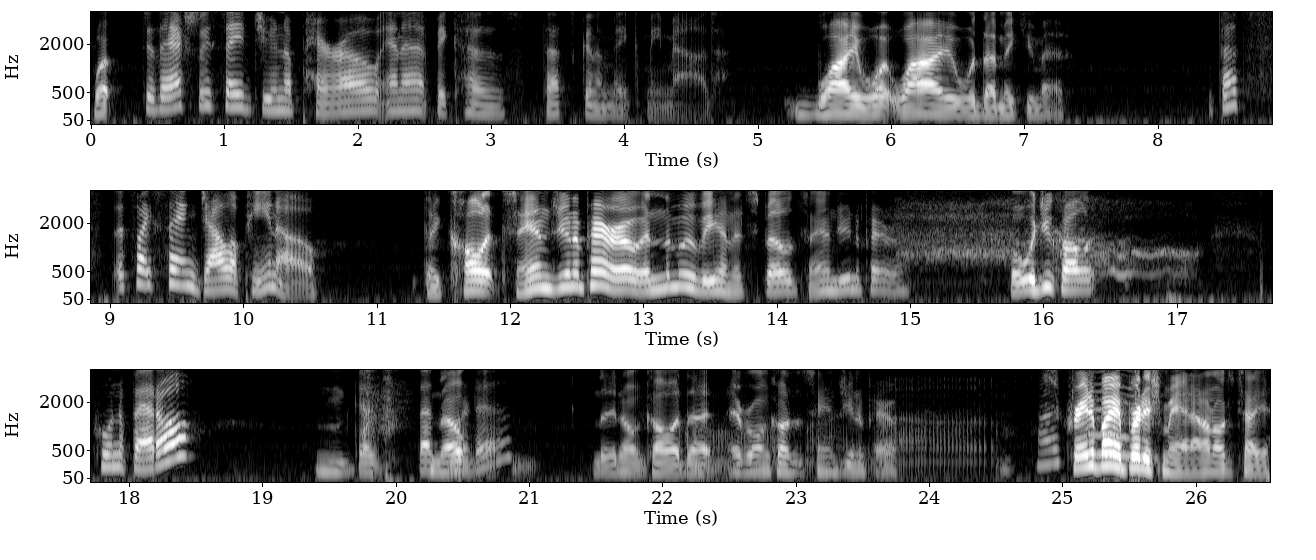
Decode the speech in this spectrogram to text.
What? Do they actually say Junipero in it? Because that's gonna make me mad. Why? What? Why would that make you mad? That's it's like saying jalapeno. They call it San Junipero in the movie, and it's spelled San Junipero. What would you call it? Junipero? Because that's Mm, nope. what it is. They don't call it that. Everyone calls it San Junipero. Uh, It's created by a British man. I don't know what to tell you.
